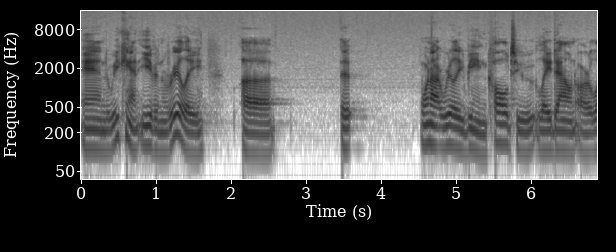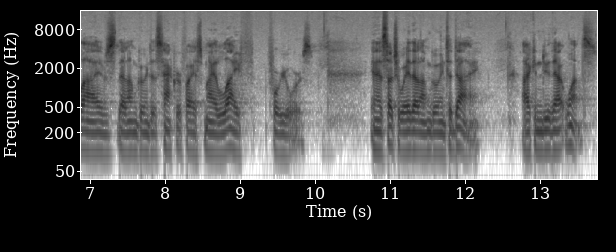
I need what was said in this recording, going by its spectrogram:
And we can't even really, uh, it, we're not really being called to lay down our lives that I'm going to sacrifice my life for yours in such a way that I'm going to die. I can do that once.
